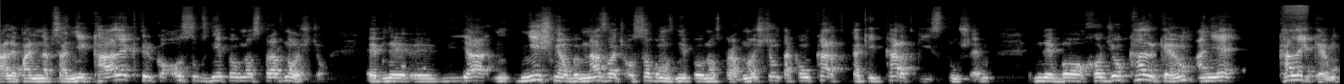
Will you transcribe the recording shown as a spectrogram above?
ale pani napisała nie kalek, tylko osób z niepełnosprawnością. Y, Ja nie śmiałbym nazwać osobą z niepełnosprawnością taką kart, takiej kartki z tuszem, bo chodzi o kalkę, a nie kalekę,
